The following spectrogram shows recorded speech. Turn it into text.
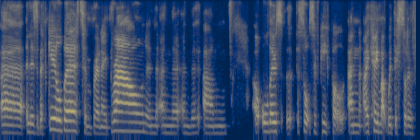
uh, Elizabeth Gilbert and Brené Brown and, and the, and the um, all those uh, sorts of people. And I came up with this sort of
